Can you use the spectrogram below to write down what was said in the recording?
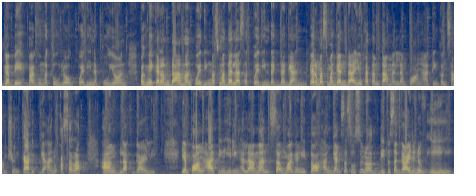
gabi bago matulog. Pwede na po yon. Pag may karamdaman, pwedeng mas madalas at pwedeng dagdagan. Pero mas maganda yung katamtaman lang po ang ating consumption kahit gaano kasarap ang black garlic. Yan po ang ating hiling halaman sa umagang ito hanggang sa susunod dito sa Garden of E.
